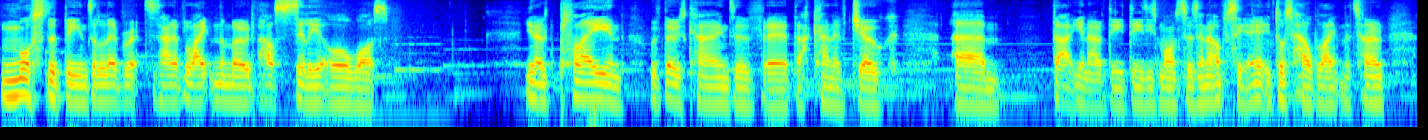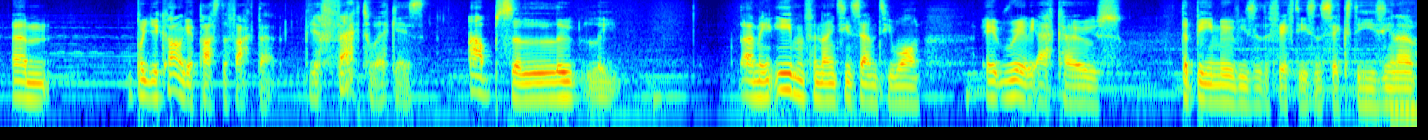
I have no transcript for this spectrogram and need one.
must have been deliberate to kind of lighten the mode of how silly it all was. You know, playing with those kinds of uh, that kind of joke um, that you know the, the, these monsters, and obviously it, it, does help lighten the tone. Um, but you can't get past the fact that the effect work is absolutely. I mean, even for 1971, it really echoes the B movies of the 50s and 60s. You know,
